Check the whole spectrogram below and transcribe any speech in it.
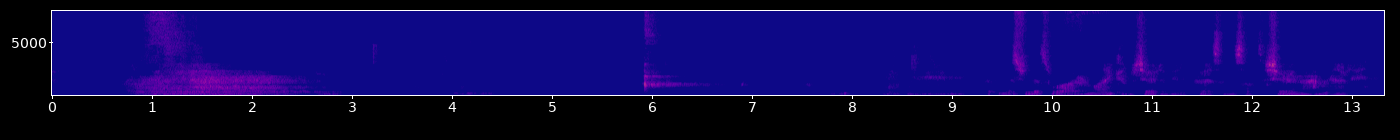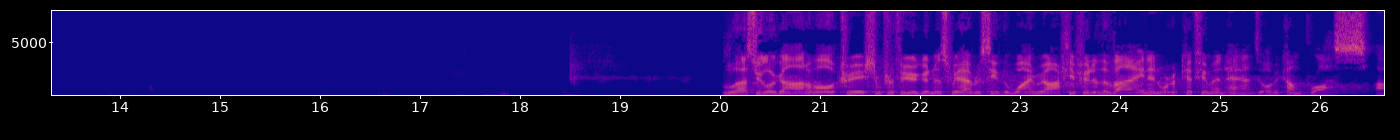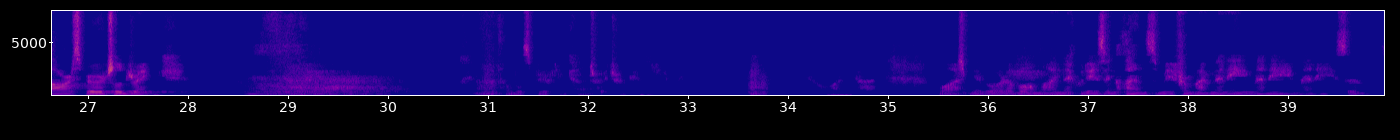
Through this water, wine comes share to be the presence of the share in our humanity. Bless you, Lord God of all creation, for through your goodness we have received the wine we offer you, fruit of the vine and work of human hands. It will become for us our spiritual drink. With humble spirit and contrite heart. Wash me, Lord, of all my iniquities and cleanse me from my many, many, many sins.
